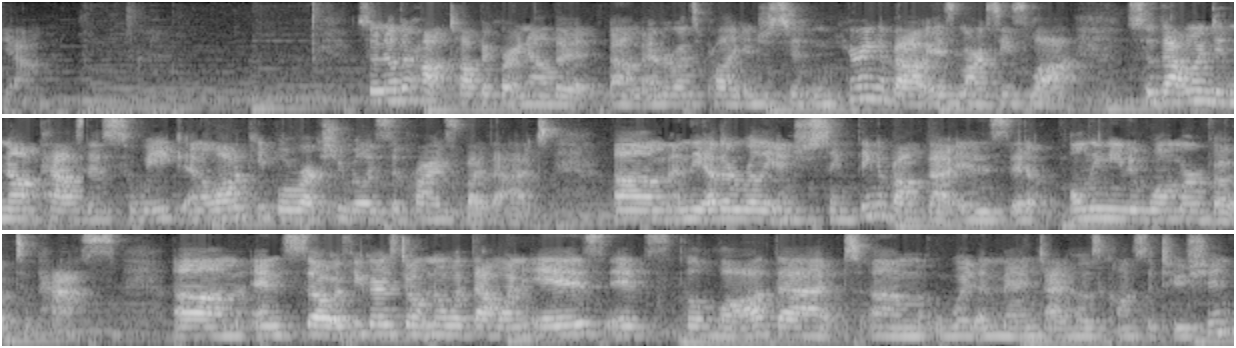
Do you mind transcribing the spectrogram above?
Yeah. So another hot topic right now that um, everyone's probably interested in hearing about is Marsy's Law. So that one did not pass this week, and a lot of people were actually really surprised by that. Um, and the other really interesting thing about that is it only needed one more vote to pass. Um, and so, if you guys don't know what that one is, it's the law that um, would amend Idaho's constitution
